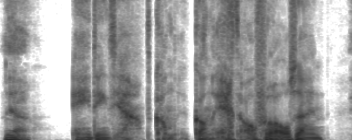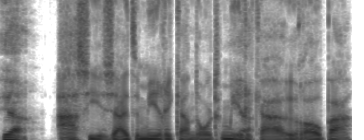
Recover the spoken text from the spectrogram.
Ja, En je denkt, ja, het kan, kan echt overal zijn. ja, Azië, Zuid-Amerika, Noord-Amerika, Europa.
